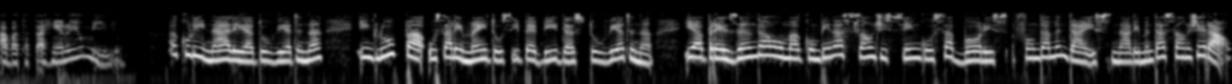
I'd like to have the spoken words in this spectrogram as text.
a batata reno e o milho. A culinária do Vietnã engloba os alimentos e bebidas do Vietnã e apresenta uma combinação de cinco sabores fundamentais na alimentação geral.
